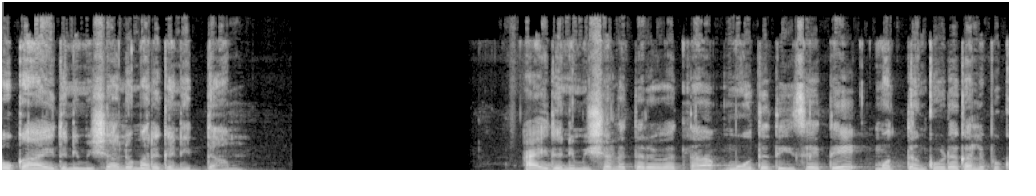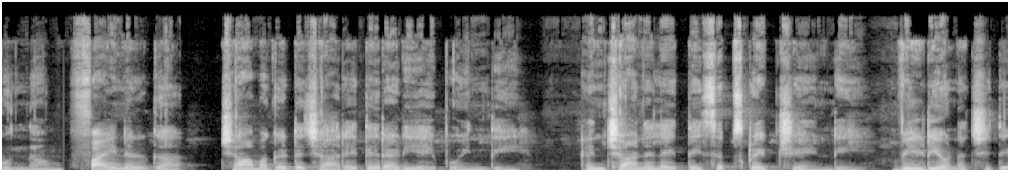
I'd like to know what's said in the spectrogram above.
ఒక ఐదు నిమిషాలు మరగనిద్దాం. ఐదు నిమిషాల తర్వాత మూత తీసైతే మొత్తం కూడా కలుపుకుందాం. ఫైనల్గా చామగడ్డ చారైతే రెడీ అయిపోయింది. అండ్ ఛానల్ అయితే సబ్స్క్రైబ్ చేయండి. వీడియో నచ్చితే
